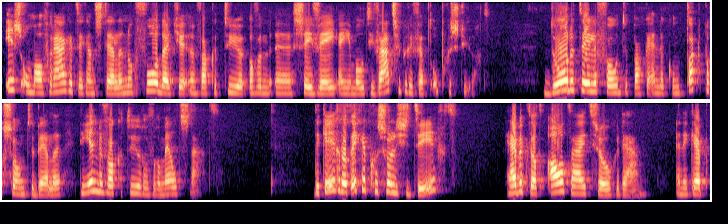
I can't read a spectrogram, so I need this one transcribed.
is om al vragen te gaan stellen nog voordat je een vacature of een uh, cv en je motivatiebrief hebt opgestuurd. Door de telefoon te pakken en de contactpersoon te bellen die in de vacature vermeld staat. De keren dat ik heb gesolliciteerd, heb ik dat altijd zo gedaan. En ik heb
